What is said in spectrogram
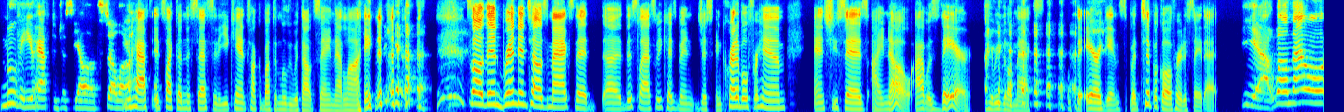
movie, you have to just yell out Stella. you have to, it's like a necessity. You can't talk about the movie without saying that line. so then Brendan tells Max that uh, this last week has been just incredible for him. And she says, I know, I was there. Here we go, Max, with the arrogance, but typical of her to say that. yeah. Well, now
